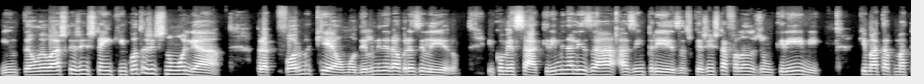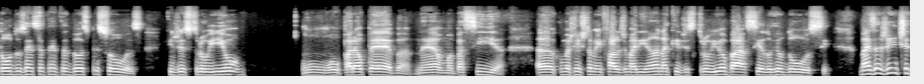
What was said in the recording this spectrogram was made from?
Então, eu acho que a gente tem que, enquanto a gente não olhar para a forma que é o modelo mineral brasileiro e começar a criminalizar as empresas, porque a gente está falando de um crime que mata, matou 272 pessoas, que destruiu um, o Paraupeba, né, uma bacia, uh, como a gente também fala de Mariana, que destruiu a bacia do Rio Doce. Mas a gente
